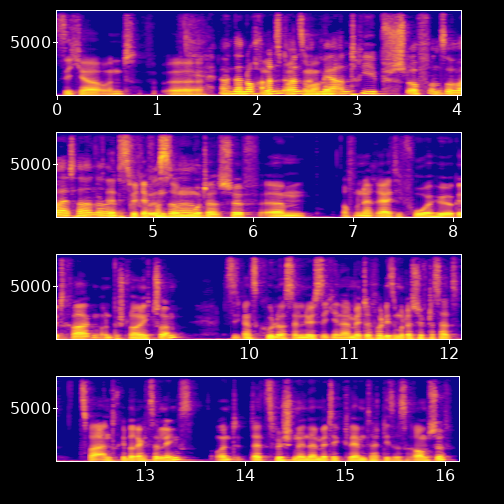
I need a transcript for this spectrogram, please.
sicher und äh, und dann noch an, an, mehr Antriebsstoff und so weiter. Ne? Das wird Größer. ja von so einem Mutterschiff ähm, auf eine relativ hohe Höhe getragen und beschleunigt schon. Das sieht ganz cool aus. Dann löst sich in der Mitte von diesem Mutterschiff, das hat zwei Antriebe rechts und links und dazwischen in der Mitte klemmt halt dieses Raumschiff.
